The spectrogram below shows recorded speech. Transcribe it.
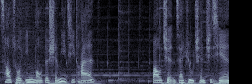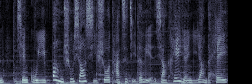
操作阴谋的神秘集团。包拯在入城之前，先故意放出消息说他自己的脸像黑人一样的黑。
